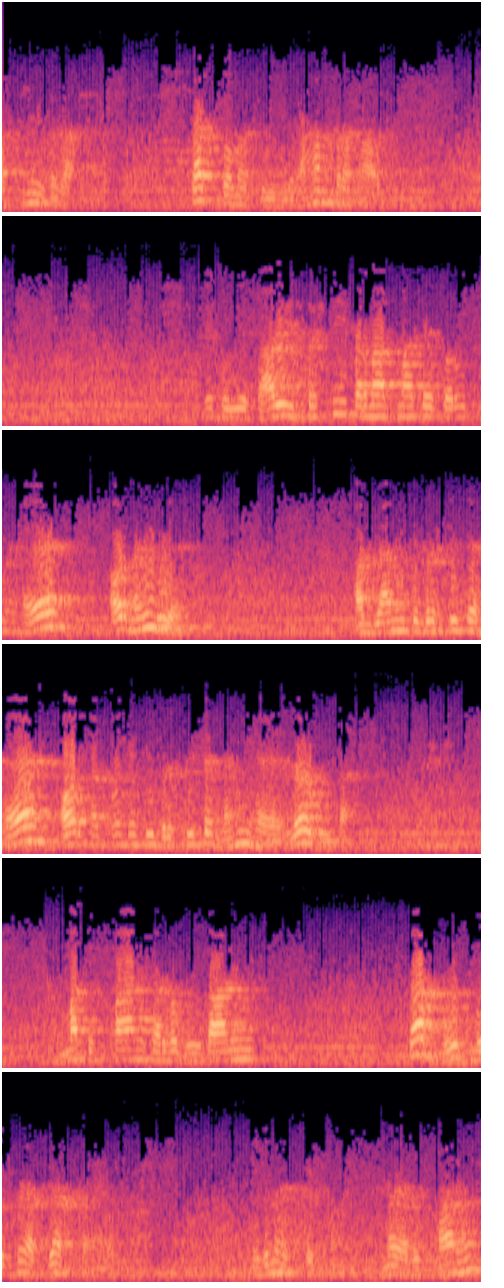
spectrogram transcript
अस्मी पदार्थ तत्वमसी अहम ब्रह्मास्मि देखो, ये सारी सृष्टि परमात्मा के स्वरूप में है और नहीं भी है। अज्ञानी की दृष्टि से है और तत्वज्ञ की दृष्टि से नहीं है, लो गीता मत स्थान सर्वभूतानी। सब भूत मुझमें अभ्यस्त है। मुझमें स्थित मैं अधिष्ठान हूँ,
